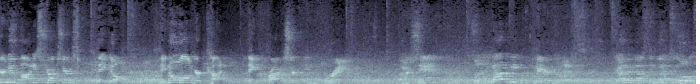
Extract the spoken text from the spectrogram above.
Your new body structures, they don't. They no longer cut. They fracture and break. Understand? So you gotta be prepared for this. You gotta invest in good tools.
